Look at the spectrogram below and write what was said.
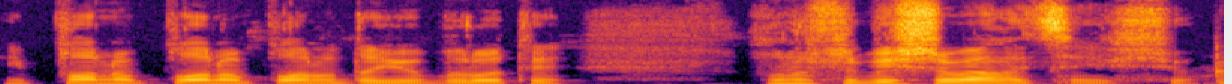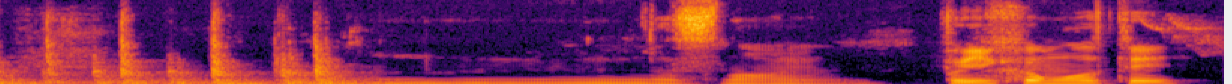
І плану, плану, плану даю обороти. Воно собі шевелиться і все. Не знаю. Поїхав молотить.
